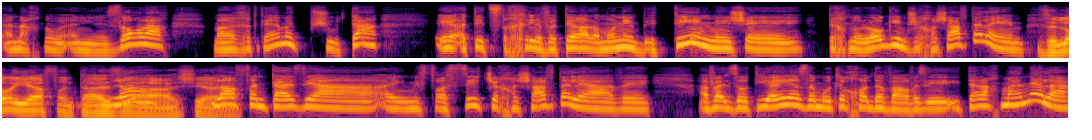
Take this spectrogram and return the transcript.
אה, אנחנו, אני אעזור לך, מערכת קיימת פשוטה. אה, את תצטרכי לוותר על המון היבטים טכנולוגיים שחשבת עליהם. זה לא יהיה הפנטזיה לא, ש... לא הפנטזיה המפרשית שחשבת עליה, ו... אבל זאת תהיה יזמות לכל דבר, וזה ייתן לך מענה לה.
